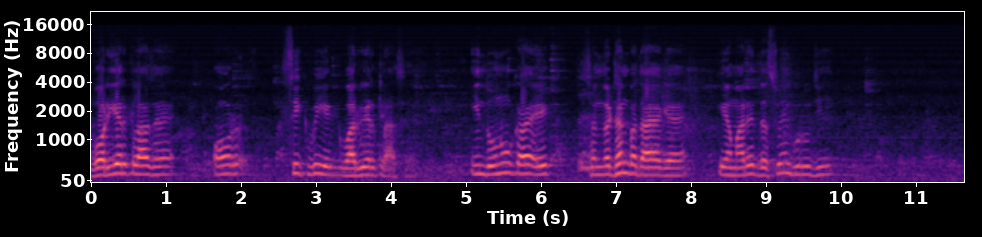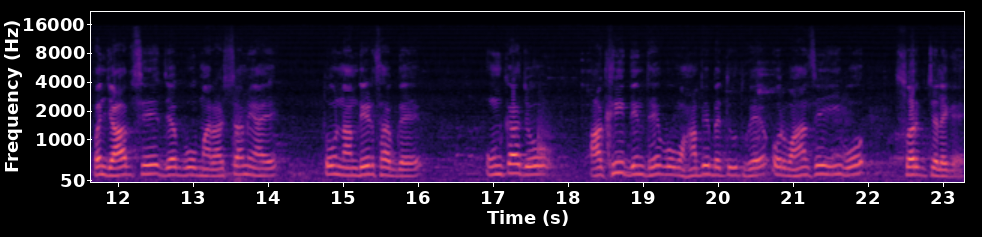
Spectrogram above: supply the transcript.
वॉरियर क्लास है और सिख भी एक वॉरियर क्लास है। इन दोनों का एक संगठन बताया गया है कि हमारे दसवें गुरु जी पंजाब से जब वो महाराष्ट्र में आए तो नांदेड़ साहब गए। उनका जो आखिरी दिन थे, वो वहाँ पे व्यतीत हुए और वहाँ से ही वो स्वर्ग चले गए।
